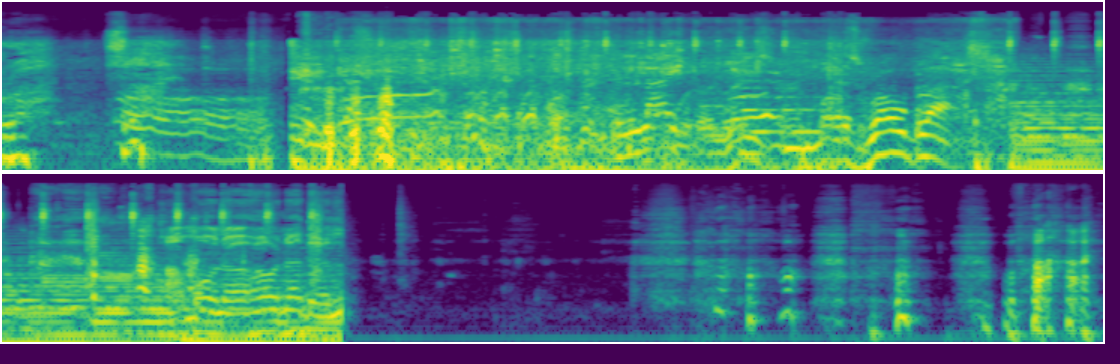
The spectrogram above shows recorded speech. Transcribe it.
Light. It's Roblox. I'm on a whole nother Why?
